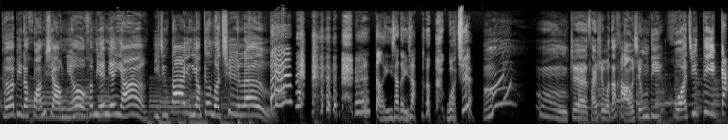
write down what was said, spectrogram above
隔壁的黄小牛和绵绵羊已经答应要跟我去喽。哎哎，等一下，等一下，我去。嗯。嗯，这才是我的好兄弟火鸡弟嘎，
